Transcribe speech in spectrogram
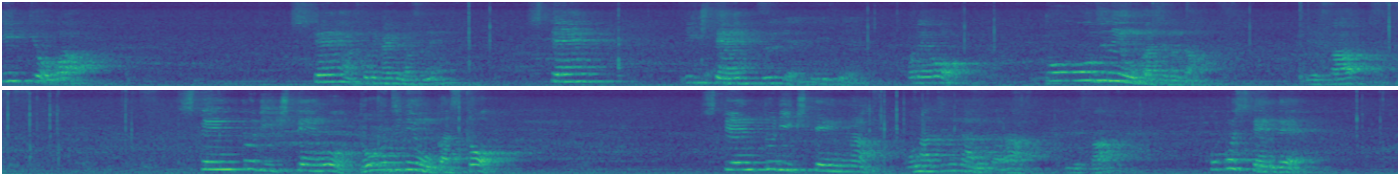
一挙は視点あそこに書いてますね。視点力点支点、力点。これを同時に動かしてるんだ。いいですか？視点と力点を同時に動かすと視点と力点が同じになるからいいですか？ここ視点で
